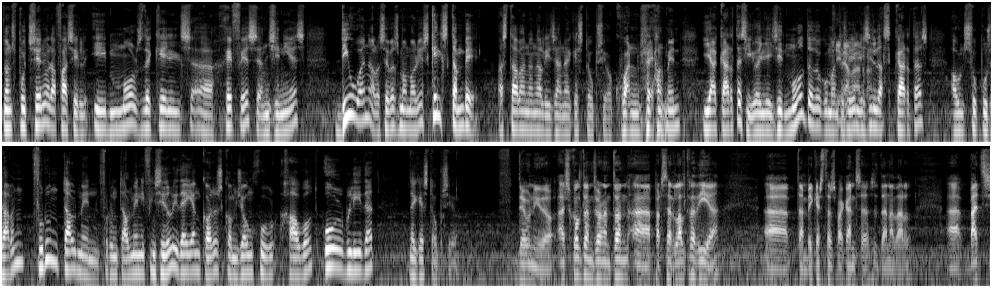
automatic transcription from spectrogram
doncs potser no era fàcil. I molts d'aquells eh, jefes, enginyers, diuen a les seves memòries que ells també estaven analitzant aquesta opció, quan realment hi ha cartes, i jo he llegit molta documentació, Quina he llegit les cartes on s'oposaven frontalment, frontalment, i fins i tot li deien coses com John Howard, oblida't d'aquesta opció. déu nhi Escolta'm, Joan Anton, uh, per cert, l'altre dia, uh, també aquestes vacances de Nadal, uh, vaig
